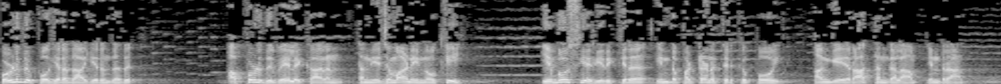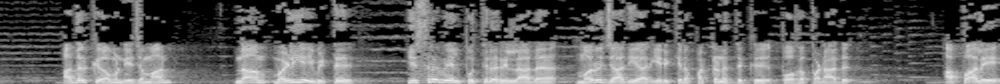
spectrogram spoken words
பொழுது போகிறதாயிருந்தது. அப்பொழுது வேலைக்காரன் தன் எஜமானை நோக்கி எபூசியர் இருக்கிற இந்த பட்டணத்திற்கு போய் அங்கே ராத்தங்கலாம் என்றான். அதற்கு அவன் எஜமான் நாம் வழியை விட்டு இஸ்ரவேல் புத்திரர் இல்லாத மறுஜாதியார் இருக்கிற பட்டணத்துக்கு போகப்படாது. அப்பாலே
